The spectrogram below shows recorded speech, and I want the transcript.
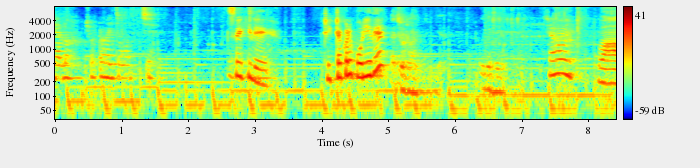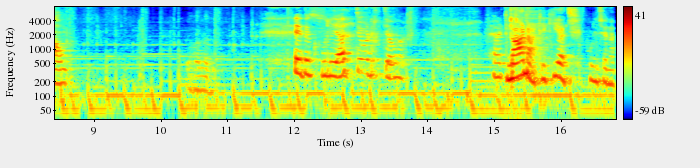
গেল ছোট হয়েছে হচ্ছে সে কি রে? ঠিকঠাক করে পরিয়ে দে। ছোট হাত ওয়াও। এই তো খুলে যাচ্ছে মনে হচ্ছে আমার। হ্যাঁ, না না ঠিকই আছে খুলছে না।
